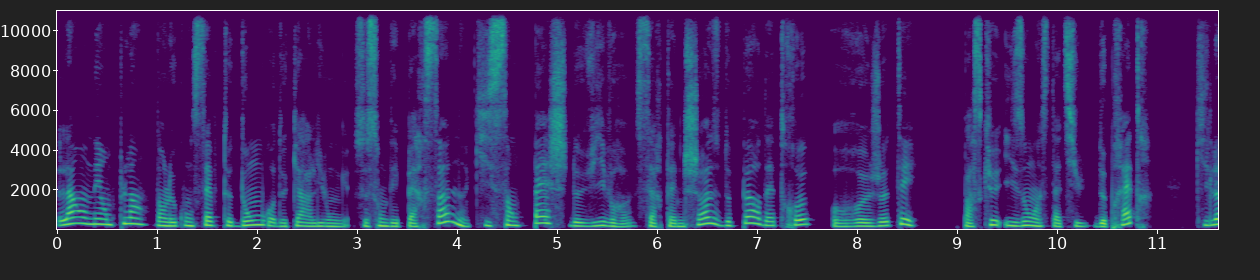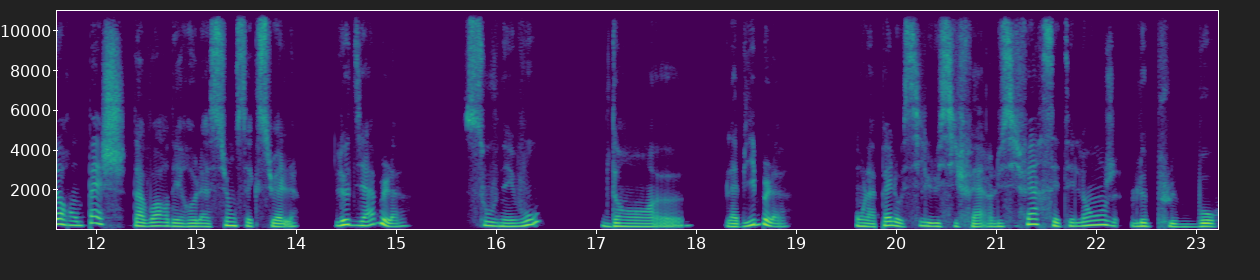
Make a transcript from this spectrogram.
Là, on est en plein dans le concept d'ombre de Carl Jung. Ce sont des personnes qui s'empêchent de vivre certaines choses de peur d'être rejetées, parce qu'ils ont un statut de prêtre qui leur empêche d'avoir des relations sexuelles. Le diable, souvenez-vous, dans la Bible, on l'appelle aussi Lucifer. Lucifer, c'était l'ange le plus beau,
